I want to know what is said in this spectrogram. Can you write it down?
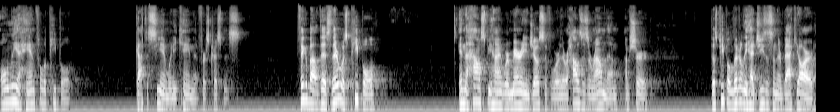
only a handful of people got to see him when he came that first Christmas. Think about this. There was people in the house behind where Mary and Joseph were. There were houses around them, I'm sure. Those people literally had Jesus in their backyard.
